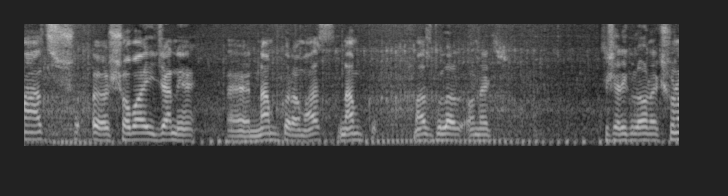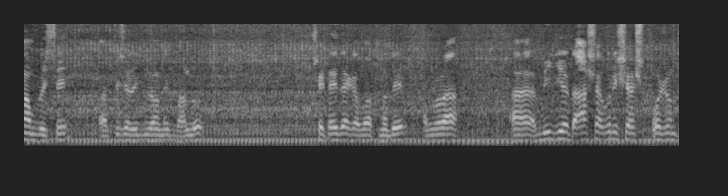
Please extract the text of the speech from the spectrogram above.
মাছ সবাই জানে নাম করা মাছ, নাম, মাছগুলার অনেক ফিশারিগুলো অনেক সুনাম রয়েছে আর ফিশারিগুলো অনেক ভালো। সেটাই দেখাবো আপনাদের। আপনারা ভিডিওটা আশা করি শেষ পর্যন্ত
